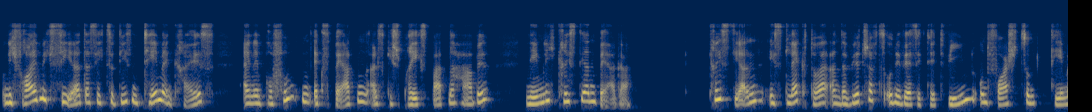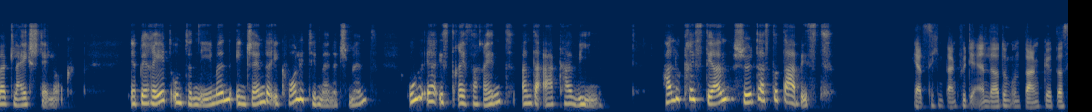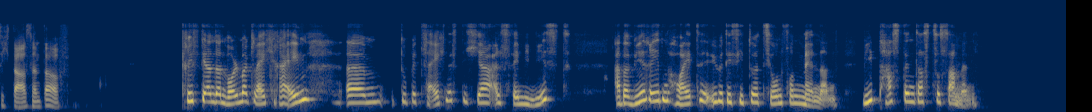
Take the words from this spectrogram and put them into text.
Und ich freue mich sehr, dass ich zu diesem Themenkreis einen profunden Experten als Gesprächspartner habe, nämlich Christian Berger. Christian ist Lektor an der Wirtschaftsuniversität Wien und forscht zum Thema Gleichstellung. Er berät Unternehmen in Gender Equality Management und er ist Referent an der AK Wien. Hallo Christian, schön, dass du da bist. Herzlichen Dank für die Einladung und danke, dass ich da sein darf. Christian, dann wollen wir gleich rein. Ähm, du bezeichnest dich ja als Feminist, aber wir reden heute über die Situation von Männern. Wie passt denn das zusammen?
